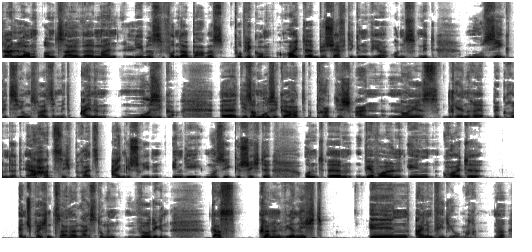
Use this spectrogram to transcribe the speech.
Shalom und Salve, mein liebes, wunderbares Publikum. Heute beschäftigen wir uns mit Musik beziehungsweise mit einem Musiker. Äh, dieser Musiker hat praktisch ein neues Genre begründet. Er hat sich bereits eingeschrieben in die Musikgeschichte und ähm, wir wollen ihn heute entsprechend seiner Leistungen würdigen. Das können wir nicht in einem Video machen. Ne?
